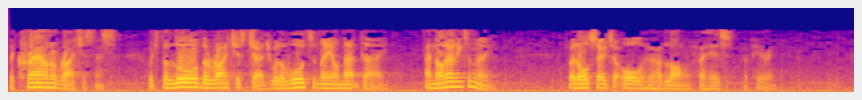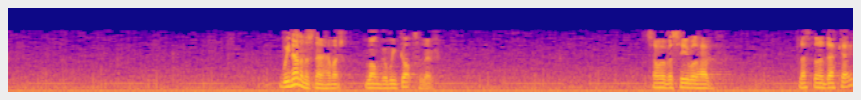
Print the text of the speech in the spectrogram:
the crown of righteousness, which the Lord, the righteous judge, will award to me on that day, and not only to me, but also to all who have longed for his appearing. We none of us know how much longer we've got to live. Some of us here will have less than a decade.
